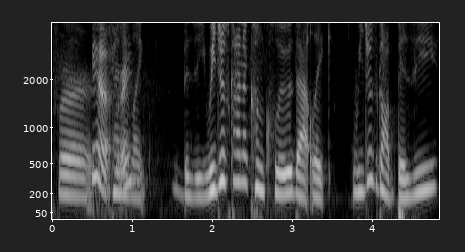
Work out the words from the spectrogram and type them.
for Yeah, kind of right? like busy. We just kind of conclude that like we just got busy.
